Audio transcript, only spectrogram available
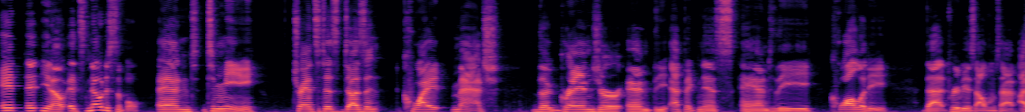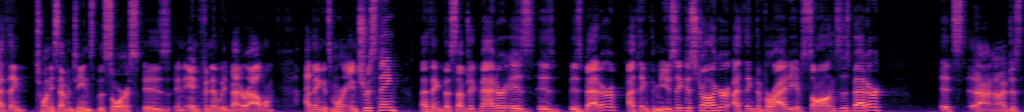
it, it you know, it's noticeable. And to me, Transitus doesn't quite match the grandeur and the epicness and the quality that previous albums have. I think 2017's The Source is an infinitely better album. I think it's more interesting. I think the subject matter is is is better. I think the music is stronger. I think the variety of songs is better. It's I don't know, I just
